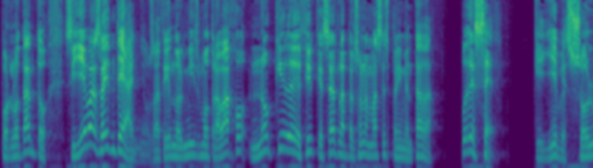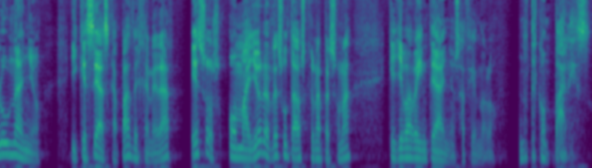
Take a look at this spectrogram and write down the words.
Por lo tanto, si llevas 20 años haciendo el mismo trabajo, no quiere decir que seas la persona más experimentada. Puede ser que lleves solo un año y que seas capaz de generar esos o mayores resultados que una persona que lleva 20 años haciéndolo. No te compares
